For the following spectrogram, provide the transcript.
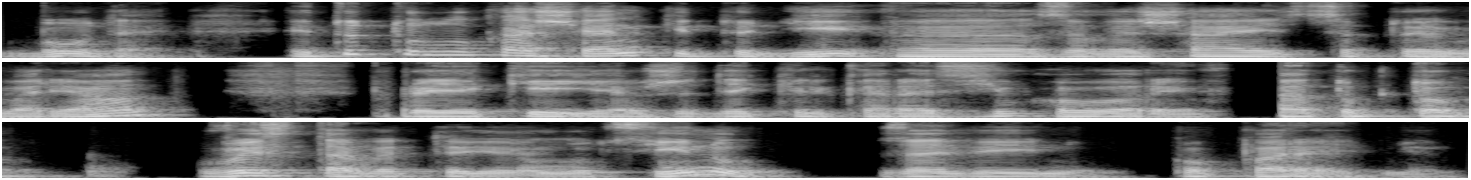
Буде. І тут у Лукашенки тоді е, залишається той варіант, про який я вже декілька разів говорив. А тобто виставити йому ціну за війну попередню,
